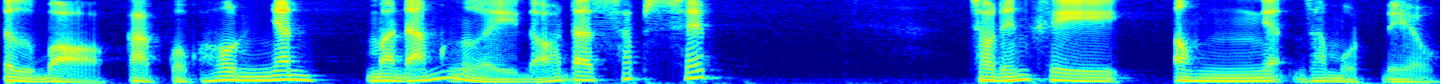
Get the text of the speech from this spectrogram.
từ bỏ cả cuộc hôn nhân mà đám người đó đã sắp xếp cho đến khi ông nhận ra một điều.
